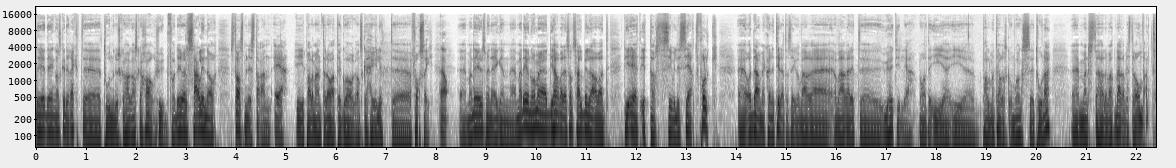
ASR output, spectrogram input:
det, det er en ganske direkte eh, tone. Du skal ha ganske hard hud for. Det er vel særlig når statsministeren er i parlamentet da at det går ganske høylytt uh, for seg. Ja. Uh, Men det er jo som en egen Men det er jo noe med De har vel et sånt selvbilde av at de er et ytterst sivilisert folk. Eh, Og dermed kan de tillate seg å være, å være litt uh, uhøytidelige på en måte i, eh, i eh, parlamentarisk omgangstone. eh, mens det hadde vært verre hvis det var omvendt.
